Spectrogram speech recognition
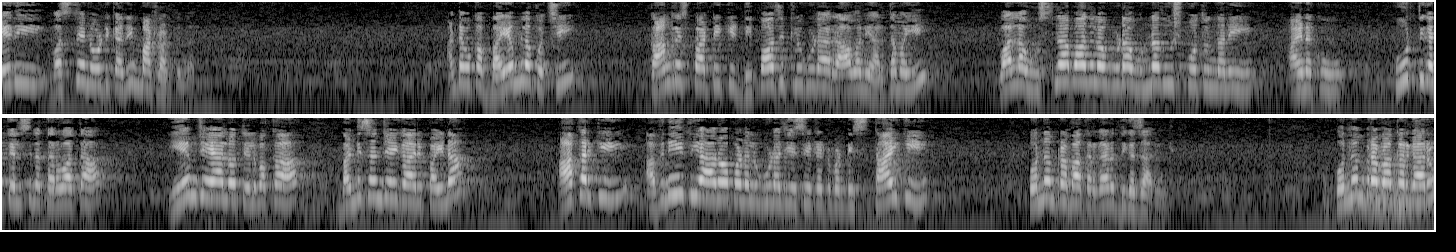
ఏది వస్తే నోటికి అది మాట్లాడుతున్నారు. అంటే ఒక భయంలోకి వచ్చి కాంగ్రెస్ పార్టీకి డిపాజిట్లు కూడా రావని అర్థమయ్యి వాళ్ళ ఉస్నాబాద్లో కూడా ఉన్న దూసిపోతుందని ఆయనకు పూర్తిగా తెలిసిన తర్వాత ఏం చేయాలో తెలియక బండి సంజయ్ గారి పైన ఆఖరికి అవినీతి ఆరోపణలు కూడా చేసేటటువంటి స్థాయికి పొన్నం ప్రభాకర్ గారు దిగజారింది పొన్నం ప్రభాకర్ గారు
